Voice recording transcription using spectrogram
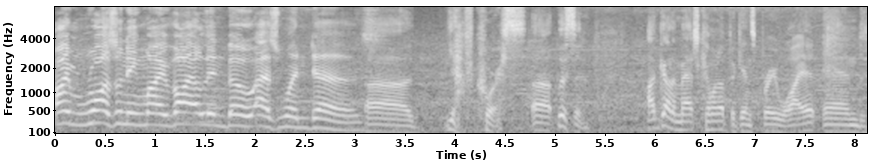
I'm rosining my violin bow as one does. Uh, yeah, of course. Uh, listen, I've got a match coming up against Bray Wyatt, and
